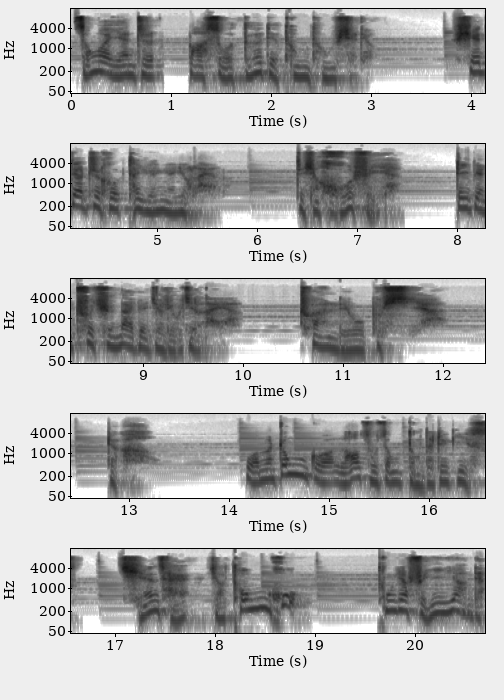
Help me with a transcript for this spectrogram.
总而言之，把所得的通通舍掉，舍掉之后，它远远又来了。就像活水一样，这边出去，那边就流进来呀，川流不息呀。这个好，我们中国老祖宗懂得这个意思。钱财叫通货，通像水一样的，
